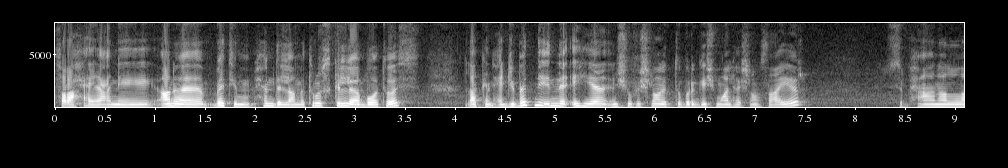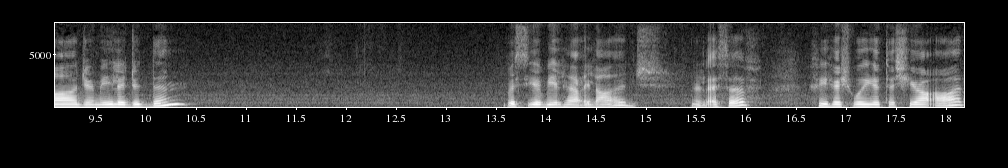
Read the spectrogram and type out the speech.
صراحة يعني أنا بيتي الحمد لله متروس كله pothos لكن عجبتني إن هي نشوف شلون التبرقش مالها شلون صاير. سبحان الله جميلة جدا. بس يبيلها علاج للأسف. فيها شوية أشياءات.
